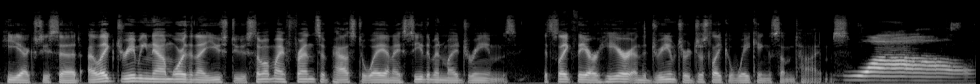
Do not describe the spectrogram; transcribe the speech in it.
he actually said, I like dreaming now more than I used to. Some of my friends have passed away and I see them in my dreams. It's like they are here and the dreams are just like waking sometimes. Wow.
